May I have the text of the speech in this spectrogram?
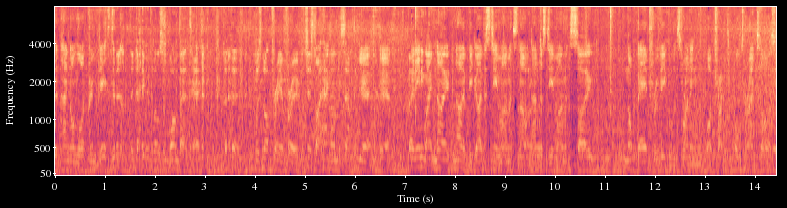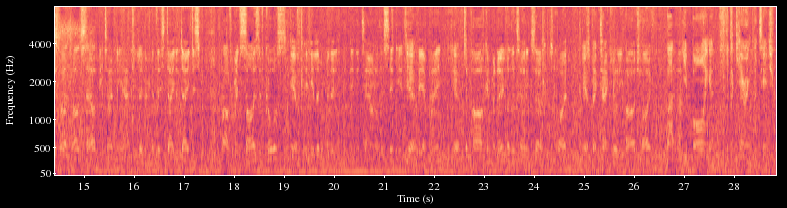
it hung on like grim death, didn't the, it? The David Wilson wombat test was not pre-approved. It's just like hang on to something. Yeah, yeah. But, but anyway, no, no big oversteer moments, no understeer moments. So not bad for a vehicle that's running light truck all-terrain tyres. I'd, I'd, say I'd be totally happy living with this day to day. Just apart from its size, of course. If, if you're living with it in, in, the town or the city, it's yeah. going to be a pain yeah. to park and manoeuvre. The turning circle is quite yeah. spectacularly barge-like. But uh, you're buying it for the carrying potential.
